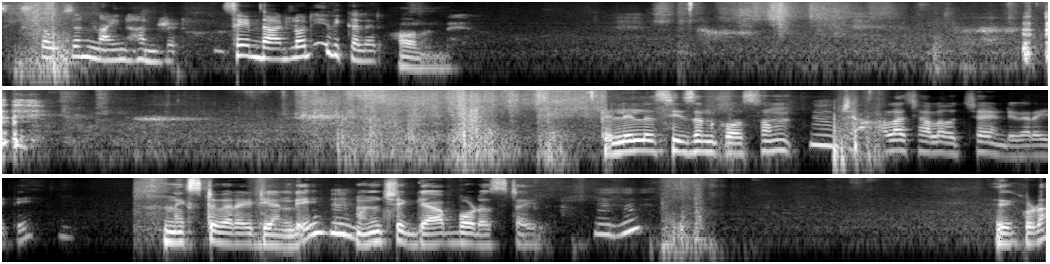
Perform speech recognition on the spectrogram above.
Six thousand nine hundred same దాంట్లోనే ఇది కలర్ అవునండి. పెళ్ళిళ్ళ సీజన్ కోసం చాలా చాలా వచ్చాయండి వెరైటీ నెక్స్ట్ వెరైటీ అండి. మంచి గ్యాప్ బోర్డర్ స్టైల్ ఇది కూడా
